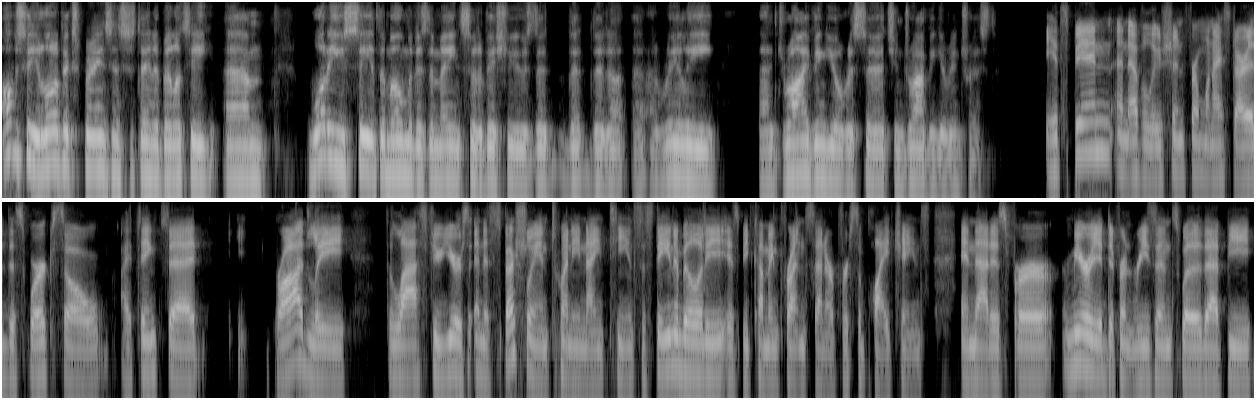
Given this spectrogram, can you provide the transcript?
Obviously, a lot of experience in sustainability. Um, what do you see at the moment as the main sort of issues that that, that are, are really uh, driving your research and driving your interest? It's been an evolution from when I started this work. So I think that broadly, the last few years, and especially in 2019, sustainability is becoming front and center for supply chains. And that is for myriad different reasons, whether that be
